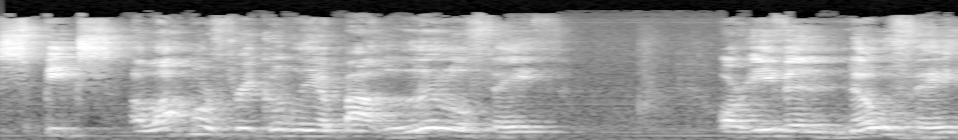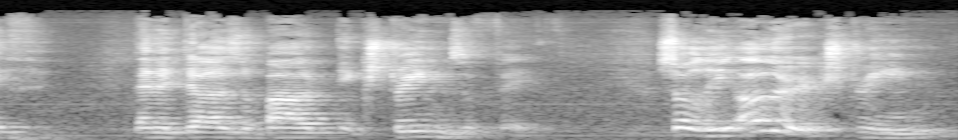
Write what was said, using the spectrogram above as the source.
speaks a lot more frequently about little faith or even no faith than it does about extremes of faith. So the other extreme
